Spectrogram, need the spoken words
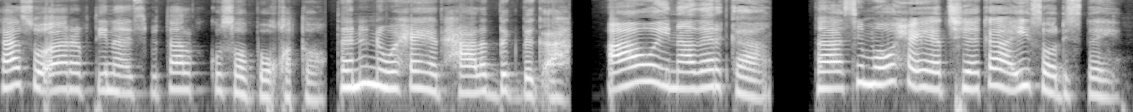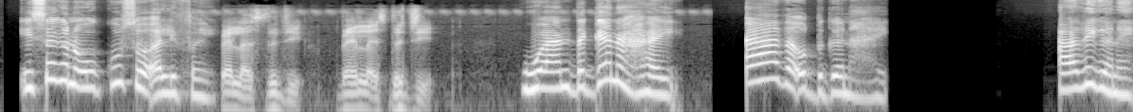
kaasoo aa rabta inaad isbitaalka ku soo booqato. Tanina waxay ahayd xaalad deg deg ah. Aawa ina adeerkaa taasi ma waxay ahayd sheekaha ii soo dhistay. Isagana uu kuu soo alifay. Isdeji isdeji waan deganahay. Aada u deganahay. Adigane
